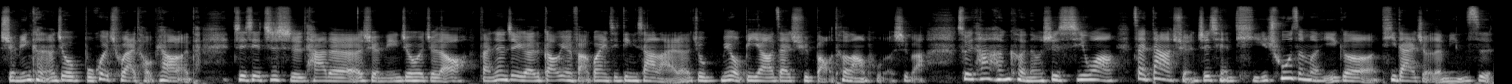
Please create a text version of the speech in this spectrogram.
选民可能就不会出来投票了。这些支持他的选民就会觉得，哦，反正这个高院法官已经定下来了，就没有必要再去保特朗普了，是吧？所以他很可能是希望在大选之前提出这么一个替代者的名字，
